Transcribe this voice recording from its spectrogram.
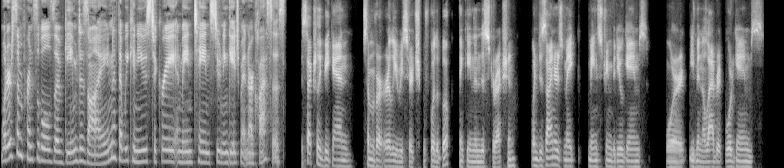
What are some principles of game design that we can use to create and maintain student engagement in our classes? This actually began some of our early research before the book, thinking in this direction. When designers make mainstream video games or even elaborate board games,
